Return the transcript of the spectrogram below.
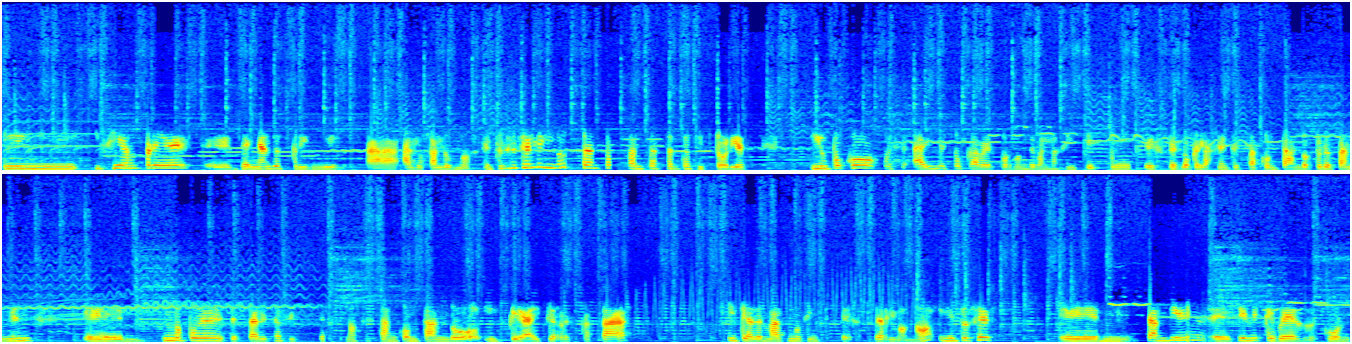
Y, siempre eh, enseñando a escribir a, a los alumnos. Entonces he leído tantas, tantas, tantas historias y un poco, pues ahí me toca ver por dónde van las inquietudes, qué es lo que la gente está contando, pero también eh, uno puede detectar esas historias que no se están contando y que hay que rescatar y que además nos interesa hacerlo, ¿no? Y entonces eh, también eh, tiene que ver con,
